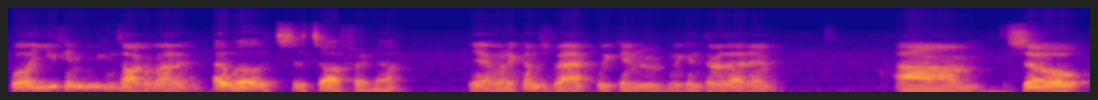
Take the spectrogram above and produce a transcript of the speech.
Well, you can you can talk about it. I will. It's it's off right now. Yeah, when it comes back, we can we can throw that in. Um, so,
